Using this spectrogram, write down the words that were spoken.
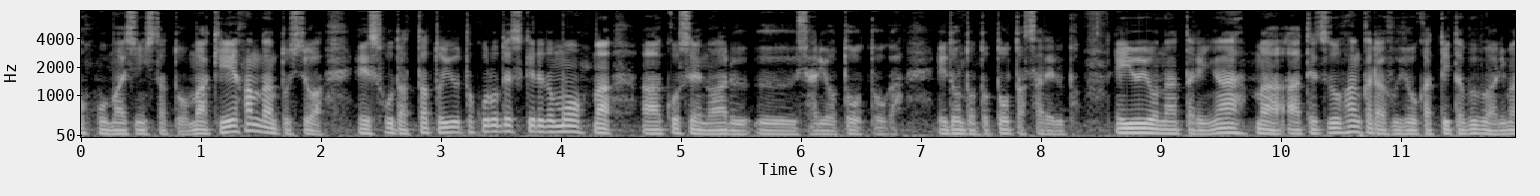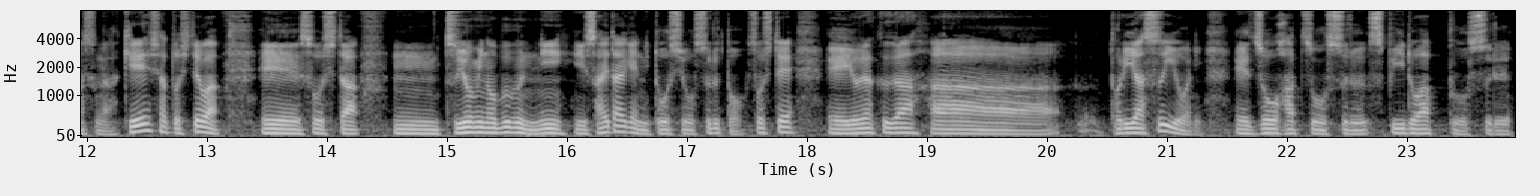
を邁進したと、まあ、経営判断としては、えー、そうだったというところですけれども、まあ、個性のある車両等々が、えー、どんどんと淘汰されるというようなあたりが、まあ、鉄道ファンから不評を買っていた部分はありますが経営者としては、えー、そうした、うん、強みの部分に最大限に投資をするとそして、えー、予約があ取りやすいように、えー、増発をするスピードアップをする。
